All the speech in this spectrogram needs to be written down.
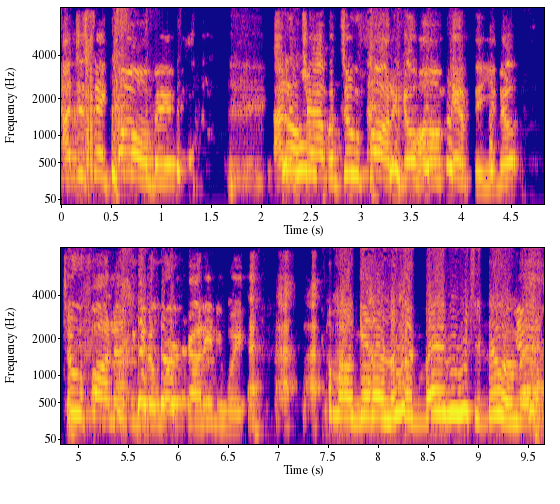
I just say, "Come on, baby." I done traveled too far to go home empty, you know. Too far not to get a workout anyway. Come on, get on the hook, baby. What you doing, man?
